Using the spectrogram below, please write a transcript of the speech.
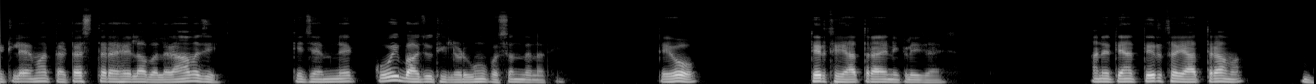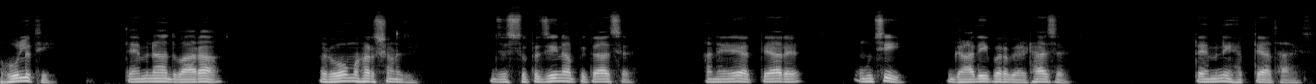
એટલે એમાં તટસ્થ રહેલા બલરામજી, કે જેમને કોઈ બાજુથી લડવું પસંદ નથી, તેઓ તીર્થયાત્રાએ નીકળી જાય છે. અને ત્યાં તીર્થયાત્રામાં ભૂલથી તેમના દ્વારા રોમહર્ષણજી જે સુતજીના પિતા છે અને એ અત્યારે ઊંચી ગાદી પર બેઠા છે, તેમની હત્યા થાય છે.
